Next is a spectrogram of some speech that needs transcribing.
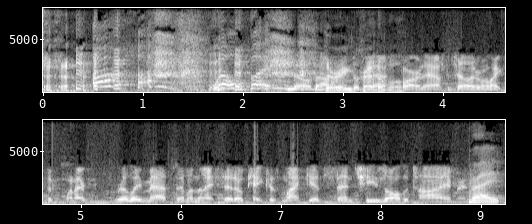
it. Well, but No, that They're was incredible. the part. I have to tell everyone, like the, when I really met them, and then I said, okay, because my kids send cheese all the time, and right,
